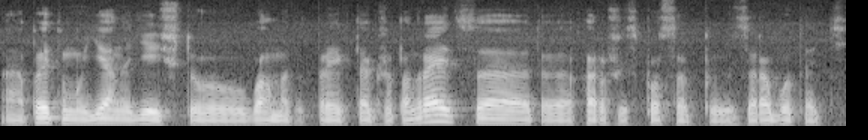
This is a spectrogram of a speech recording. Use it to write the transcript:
А, поэтому я надеюсь, что вам этот проект также понравится. Это хороший способ заработать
